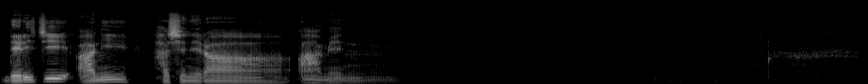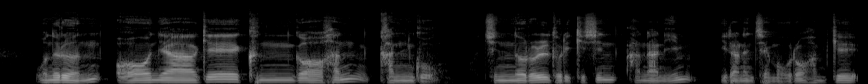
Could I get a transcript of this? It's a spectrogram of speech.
내리지 아니하시니라. 아멘. 오늘은 언약에 근거한 간구, 진노를 돌이키신 하나님 이라는 제목으로 함께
